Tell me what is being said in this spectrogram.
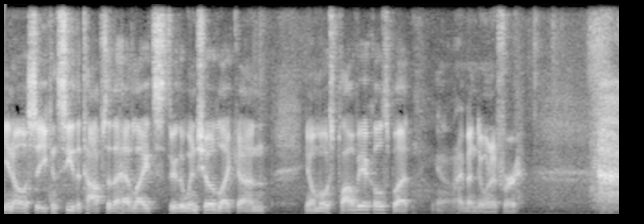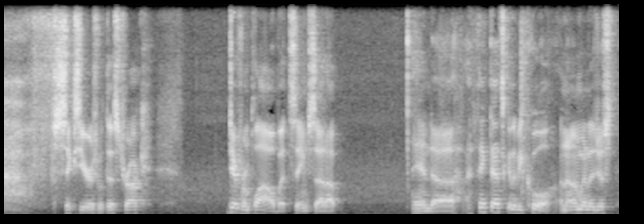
you know, so you can see the tops of the headlights through the windshield like on, you know, most plow vehicles, but, you know, I've been doing it for six years with this truck. Different plow, but same setup. And uh, I think that's going to be cool. And now I'm going to just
